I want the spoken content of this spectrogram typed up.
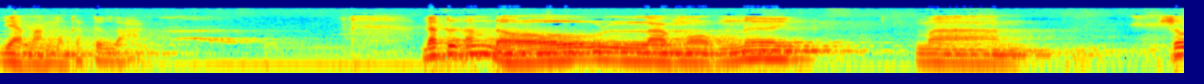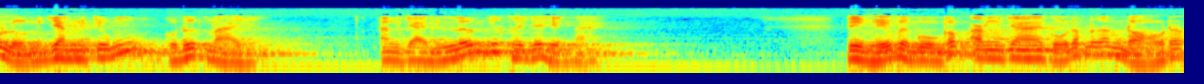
và mặn một cách tương đối. Đất nước ấn độ là một nơi mà số lượng dân chúng của nước này ăn chay lớn nhất thế giới hiện nay tìm hiểu về nguồn gốc ăn chay của đất nước ấn độ đó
